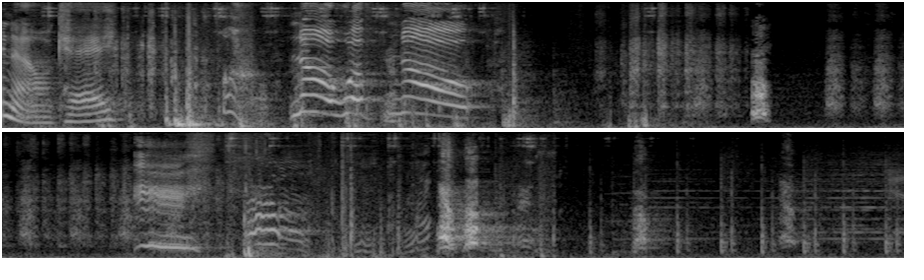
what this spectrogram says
Can't now, okay? Oh, no, Wolf, no! Mm. And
